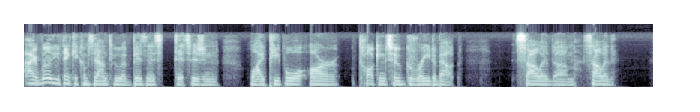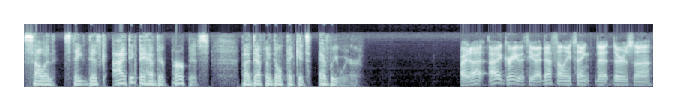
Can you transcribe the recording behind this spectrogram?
I really think it comes down to a business decision why people are talking so great about solid um, solid solid state disk. I think they have their purpose, but I definitely don't think it's everywhere. Right, I, I agree with you. I definitely think that there's a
